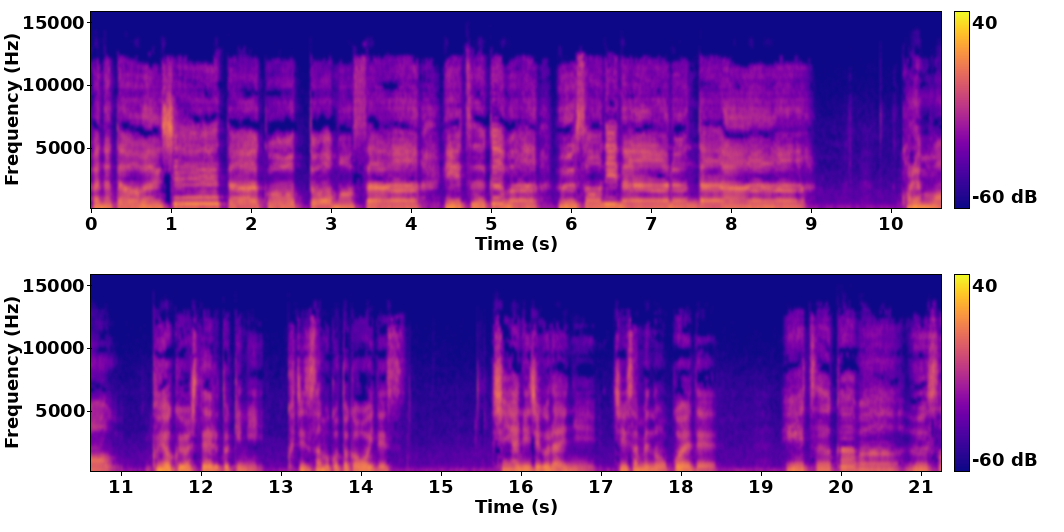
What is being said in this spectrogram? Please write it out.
あなたを愛したこともさ、いつかは嘘になるんだ。これも、くよくよしている時に口ずさむことが多いです。深夜2時ぐらいに小さめの声で、いつかは嘘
